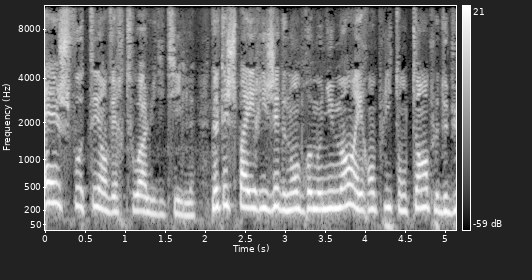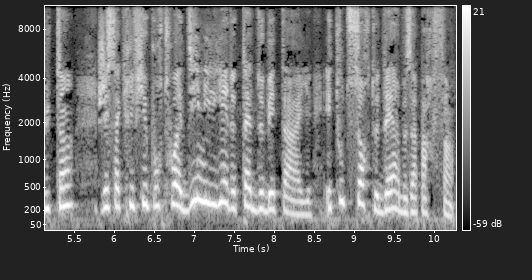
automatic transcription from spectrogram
Ai-je fauté envers toi, lui dit-il Ne t'ai-je pas érigé de nombreux monuments et rempli ton temple de butin? J'ai sacrifié pour toi dix milliers de têtes de bétail et toutes sortes d'herbes à parfum.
